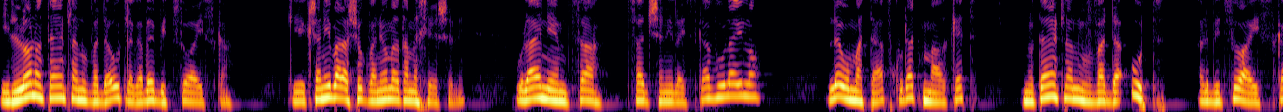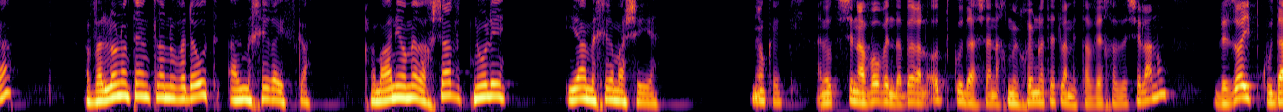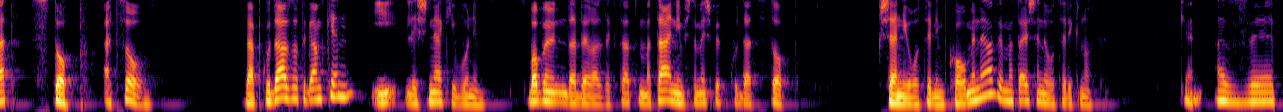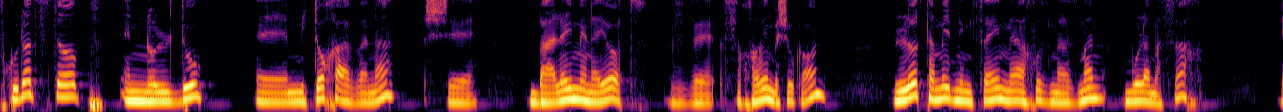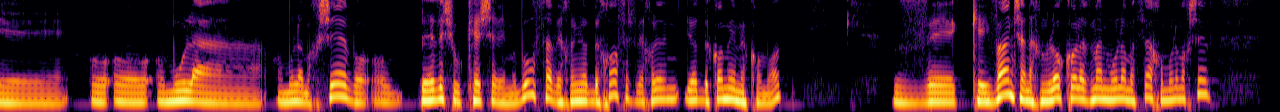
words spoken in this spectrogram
היא לא נותנת לנו ודאות לגבי ביצוע העסקה. כי כשאני בא לשוק ואני אומר את המחיר שלי, אולי אני אמצא צד שני לעסקה ואולי לא. לעומתה, פקודת market נותנת לנו ודאות על ביצוע העסקה, אבל לא נותנת לנו ודאות על מחיר העסקה. כלומר, אני אומר עכשיו, תנו לי, יהיה המחיר מה שיהיה. אוקיי. אני רוצה שנעבור ונדבר על עוד פקודה שאנחנו יכולים לתת למתווך הזה שלנו, וזוהי פקודת stop, עצור. והפקודה הזאת גם כן היא לשני הכיוונים. אז בואו נדבר על זה קצת, מתי אני משתמש בפקודת stop כשאני רוצה למכור מניה ומתי שאני רוצה לקנות. כן, אז אה, פקודות stop הן נולדו אה, מתוך ההבנה שבעלי מניות וסוחרים בשוק ההון לא תמיד נמצאים 100% מהזמן מול המסך, או, או, או, מול ה, או מול המחשב, או, או באיזשהו קשר עם הבורסה, ויכולים להיות בחופש, ויכולים להיות בכל מיני מקומות. וכיוון שאנחנו לא כל הזמן מול המסך או מול המחשב,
